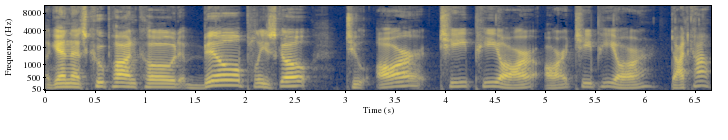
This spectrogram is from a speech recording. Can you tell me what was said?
Again, that's coupon code BILL. Please go to RTPR, RTPR.com.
